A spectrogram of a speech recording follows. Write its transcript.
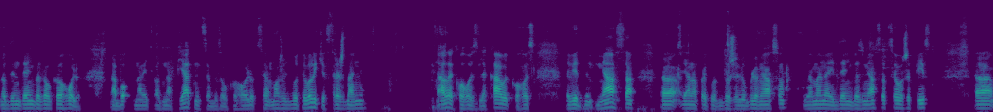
один день без алкоголю. Або навіть одна п'ятниця без алкоголю це можуть бути великі страждання. Але когось для кави, когось від м'яса. Е, Я, наприклад, дуже люблю м'ясо. Для мене і день без м'яса це вже піст. Е,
